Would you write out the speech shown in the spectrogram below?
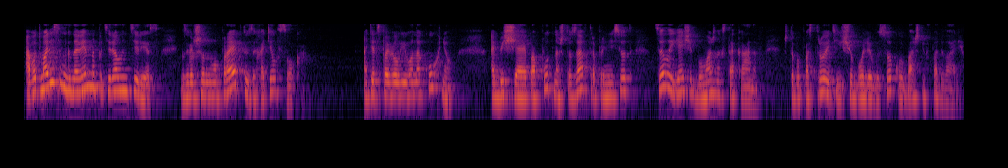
А вот Мариса мгновенно потерял интерес к завершенному проекту и захотел сока. Отец повел его на кухню, обещая попутно, что завтра принесет целый ящик бумажных стаканов, чтобы построить еще более высокую башню в подвале.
